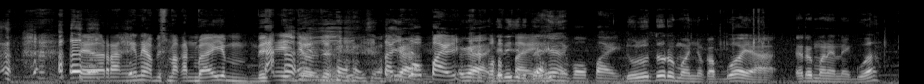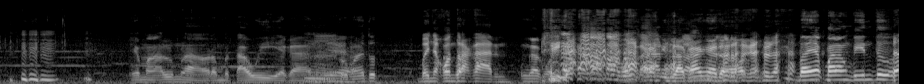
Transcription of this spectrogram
tai orang ini habis makan bayam, biasanya hijau tuh. Tai Enggak, Popeye. Enggak, jadi ceritanya Ini Popeye. dulu tuh rumah nyokap gua ya, eh, rumah nenek gua. ya maklum lah orang Betawi ya kan. Iya. Rumahnya tuh Banyak kontrakan. enggak kok. Bukan di belakangnya dong. Kontrakan. Banyak palang pintu.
